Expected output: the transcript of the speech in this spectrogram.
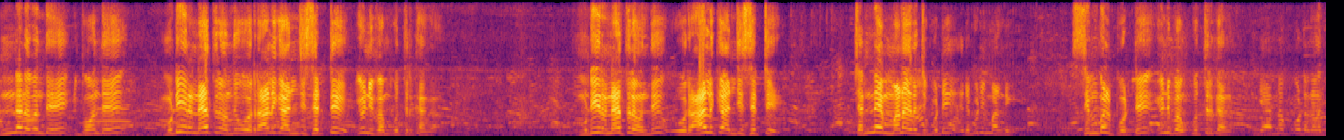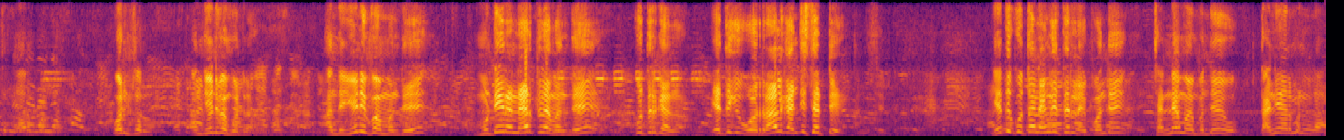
என்னோட வந்து இப்போ வந்து முடியிற நேரத்தில் வந்து ஒரு ஆளுக்கு அஞ்சு செட்டு யூனிஃபார்ம் கொடுத்துருக்காங்க. முடிகிற நேரத்தில் வந்து ஒரு ஆளுக்கு அஞ்சு செட்டு சென்னை மாநகராட்சி போட்டு ரிப்பீட் மாட்டீங்க சிம்பிள் போட்டு யூனிஃபார்ம் கொடுத்துருக்காங்க. இங்கே யாருன்னா போட்டிருக்காங்க தெரியும் யாரும் ஒரு நிமிஷம் அந்த யூனிஃபார்ம் போட்டுருக்காங்க அந்த யூனிஃபார்ம் வந்து முடிகிற நேரத்தில் வந்து கொடுத்துருக்காங்க. எதுக்கு? ஒரு ஆளுக்கு அஞ்சு செட்டு. எது கொடுத்தாலும் எங்களுக்கு தெரியல. இப்போ வந்து சென்னை வந்து தனியார் இல்லை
